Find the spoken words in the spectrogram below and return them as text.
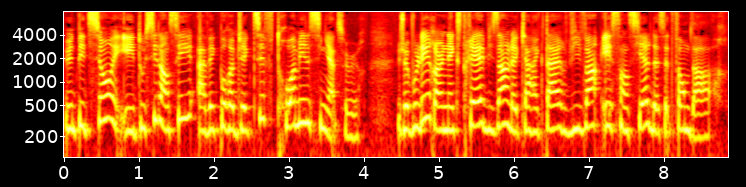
Une pétition est aussi lancée avec pour objectif 3000 signatures. Je vais vous lire un extrait visant le caractère vivant essentiel de cette forme d'art.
